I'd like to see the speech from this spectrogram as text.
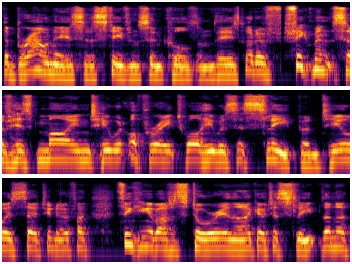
the brownies, as Stevenson called them, these sort of figments of his mind who would operate while he was asleep. And he always said, you know, if I'm thinking about a story and then I go to sleep, then uh,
